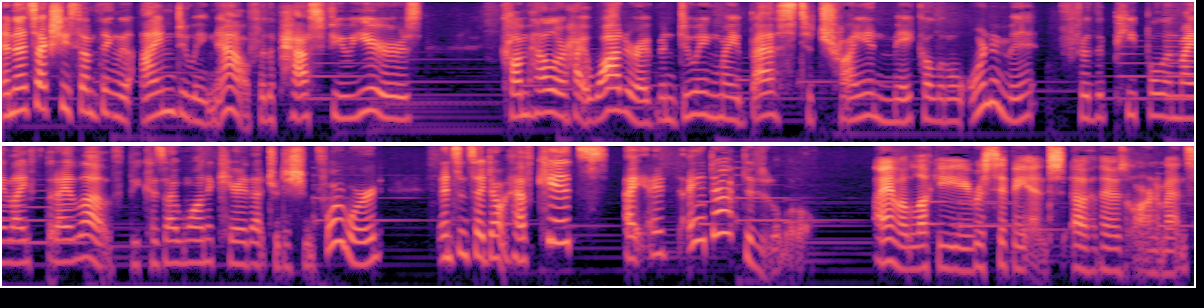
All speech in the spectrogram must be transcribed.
And that's actually something that I'm doing now for the past few years come hell or high water, I've been doing my best to try and make a little ornament for the people in my life that I love because I want to carry that tradition forward. And since I don't have kids, I, I, I adapted it a little. I am a lucky recipient of those ornaments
